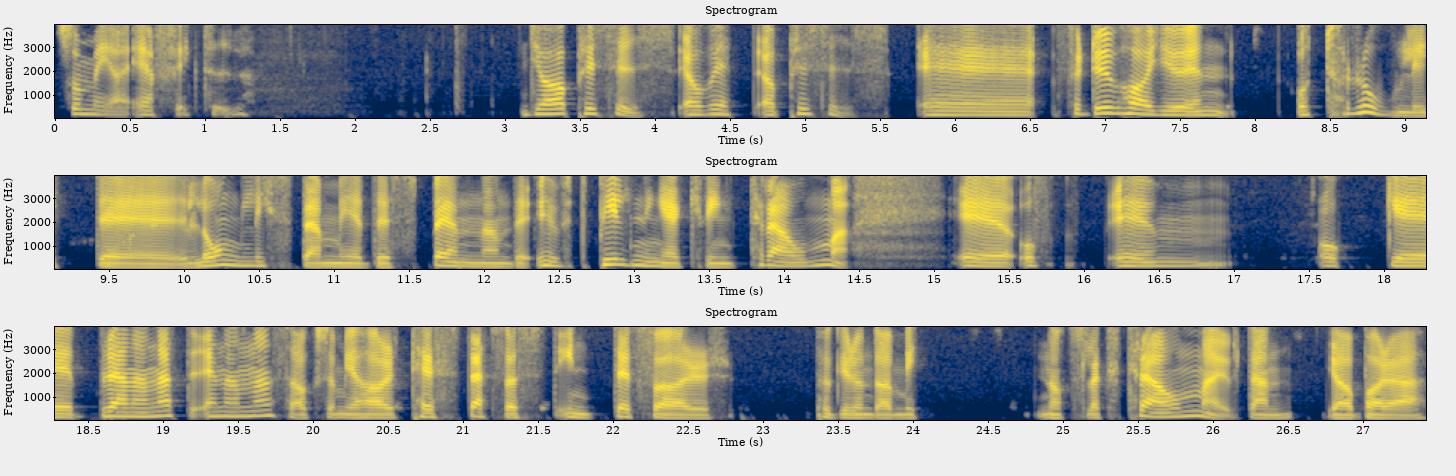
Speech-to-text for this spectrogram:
som är effektiv. Ja, precis. Jag vet, ja, precis. Eh, för du har ju en otroligt jättelång lång lista med spännande utbildningar kring trauma. Eh, och, ehm, Eh, bland annat en annan sak som jag har testat, fast inte för på grund av mitt, något slags trauma, utan jag bara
